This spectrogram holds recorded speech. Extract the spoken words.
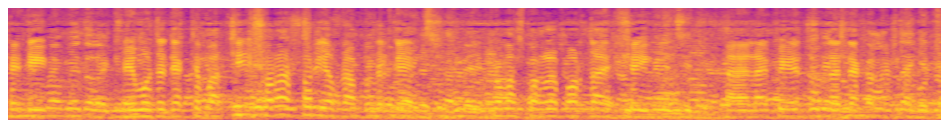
সেটি এই মুহূর্তে দেখতে পাচ্ছি। সরাসরি আমরা আপনাদেরকে প্রবাস বাংলার পর্দায় সেই লাইভে দেখার চেষ্টা করছি।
